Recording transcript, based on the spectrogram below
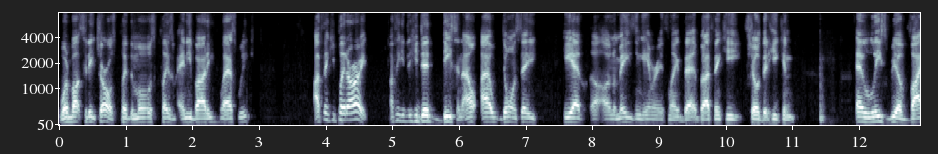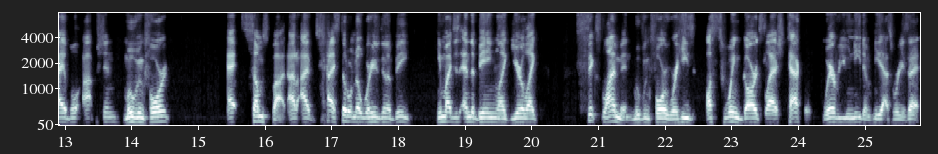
What about Saahdiq Charles? Played the most plays of anybody last week. I think he played all right. I think he did, he did decent. I don't, I don't want to say he had uh, an amazing game or anything like that, but I think he showed that he can at least be a viable option moving forward at some spot. I I, I still don't know where he's going to be. He might just end up being like you're like sixth linemen moving forward, where he's a swing guard slash tackle. Wherever you need him, he that's where he's at.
